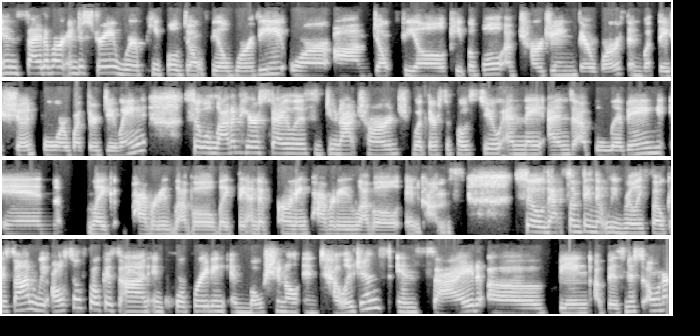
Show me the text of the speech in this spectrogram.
inside of our industry where people don't feel worthy or um, don't feel capable of charging their worth and what they should for what they're doing. So a lot of hairstylists do not charge what they're supposed to, and they end up living in like poverty level, like they end up earning poverty level incomes. So that's something that we really focus on. We also focus on incorporating emotional intelligence inside of being a business owner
